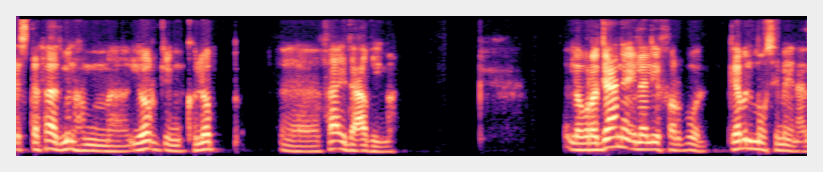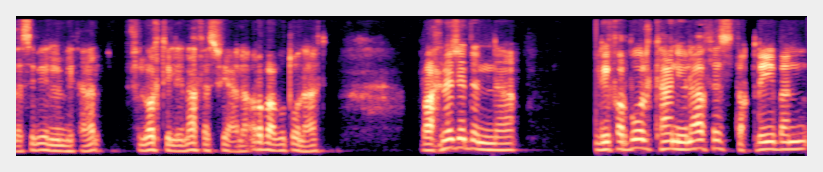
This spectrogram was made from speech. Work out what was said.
استفاد منهم يورجن كلوب آه، فائدة عظيمة. لو رجعنا إلى ليفربول قبل موسمين على سبيل المثال في الوقت اللي نافس فيه على أربع بطولات راح نجد أن ليفربول كان ينافس تقريبا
